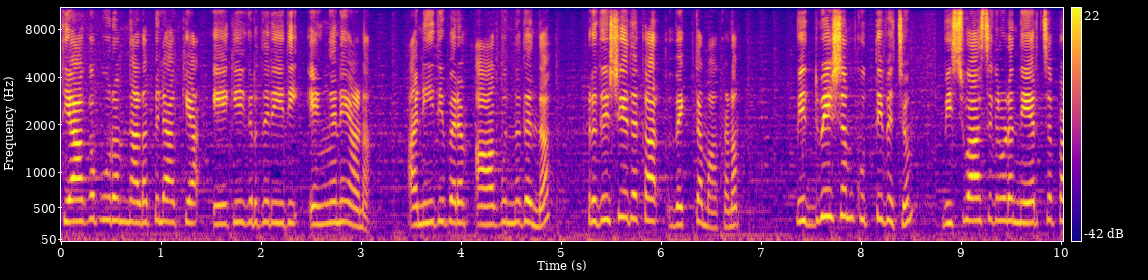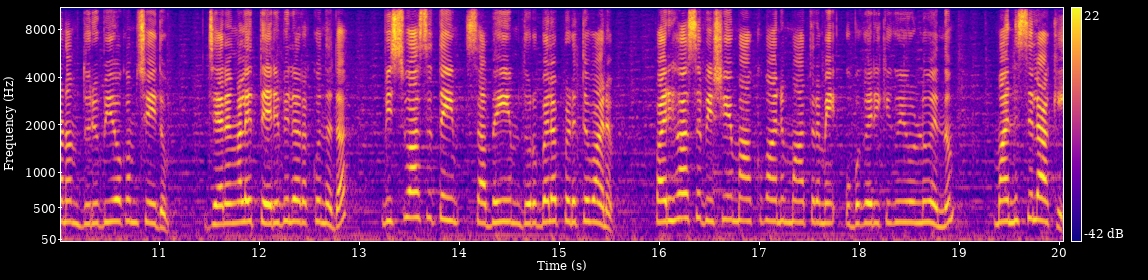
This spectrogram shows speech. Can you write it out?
ത്യാഗപൂർവം നടപ്പിലാക്കിയ ഏകീകൃത രീതി എങ്ങനെയാണ് അനീതിപരം ആകുന്നതെന്ന് പ്രതിഷേധക്കാർ വ്യക്തമാക്കണം. വിദ്വേഷം കുത്തിവെച്ചും വിശ്വാസികളുടെ നേർച്ചപ്പണം ദുരുപയോഗം ചെയ്തും ജനങ്ങളെ തെരുവിലിറക്കുന്നത് വിശ്വാസത്തെയും സഭയെയും ദുർബലപ്പെടുത്തുവാനും പരിഹാസ വിഷയമാക്കുവാനും മാത്രമേ ഉപകരിക്കുകയുള്ളൂ എന്നും മനസ്സിലാക്കി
